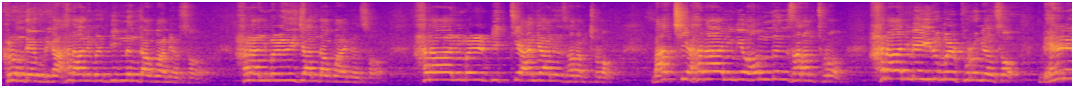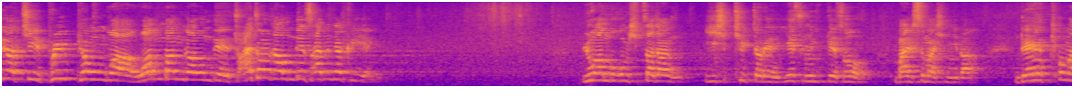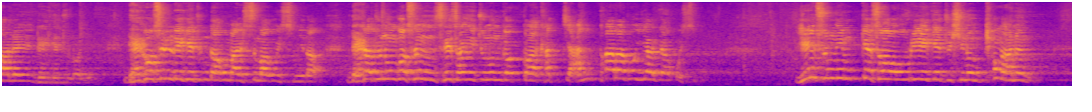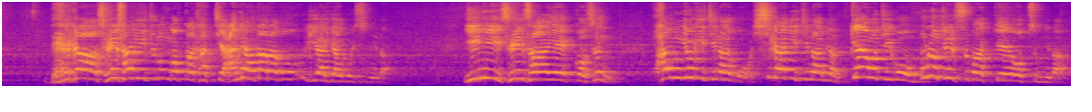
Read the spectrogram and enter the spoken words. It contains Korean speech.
그런데 우리가 하나님을 믿는다고 하면서 하나님을 의지한다고 하면서 하나님을 믿지 아니하는 사람처럼 마치 하나님이 없는 사람처럼 하나님의 이름을 부르면서 매일같이 불평과 원망 가운데 좌절 가운데 사느냐 그 얘기. 요한복음 14장 27절에 예수님께서 말씀하십니다. 내 평안을 내게 주노니 내 것을 내게 준다고 말씀하고 있습니다. 내가 주는 것은 세상이 주는 것과 같지 않다라고 이야기하고 있습니다. 예수님께서 우리에게 주시는 평안은 내가 세상이 주는 것과 같지 아니하다라고 이야기하고 있습니다. 이 세상의 것은 환경이 지나고 시간이 지나면 깨어지고 무너질 수밖에 없습니다.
